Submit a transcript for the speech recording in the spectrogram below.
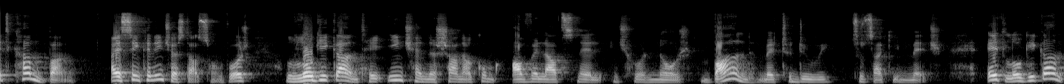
Այդքան բան, այսինքն ինչ է ստացվում, որ լոգիկան, թե ինչ է նշանակում ավելացնել ինչ-որ նոր բան մեր to-do-ի ցուցակի մեջ, այդ լոգիկան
